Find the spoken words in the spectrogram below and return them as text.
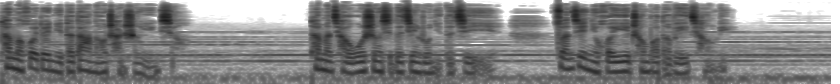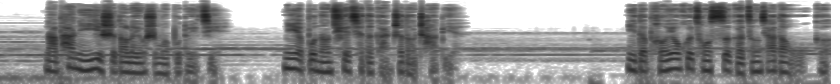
他们会对你的大脑产生影响。他们悄无声息的进入你的记忆，钻进你回忆城堡的围墙里。哪怕你意识到了有什么不对劲，你也不能确切的感知到差别。你的朋友会从四个增加到五个，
